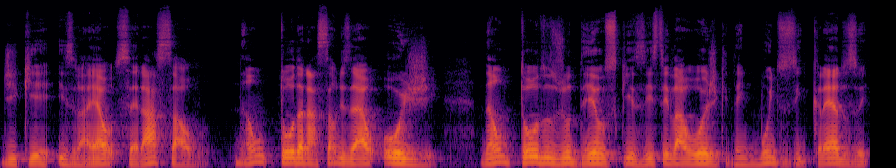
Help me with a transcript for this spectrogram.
de que Israel será salvo. Não toda a nação de Israel hoje, não todos os judeus que existem lá hoje, que tem muitos incrédulos e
